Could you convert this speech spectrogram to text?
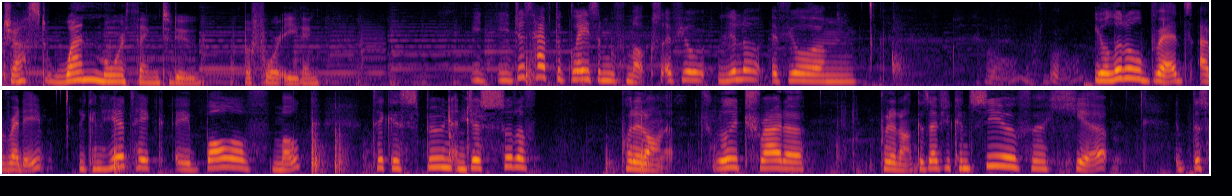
just one more thing to do before eating. You, you just have to glaze them with milk. So if your little if your um, your little breads are ready, you can here take a bowl of milk, take a spoon, and just sort of put it on it. Really try to put it on because if you can see over here, this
